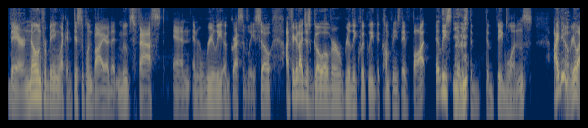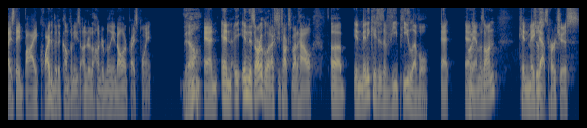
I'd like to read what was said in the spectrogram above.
they are known for being like a disciplined buyer that moves fast and and really aggressively. So I figured I'd just go over really quickly the companies they've bought, at least at Mhm. least the, the big ones. I didn't Yeah. realize they buy quite a bit of companies under the hundred million dollar price point. yeah, And and in this article, it actually talks about how uh, in many cases a VP level at at Right. Amazon can make Just that purchase.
